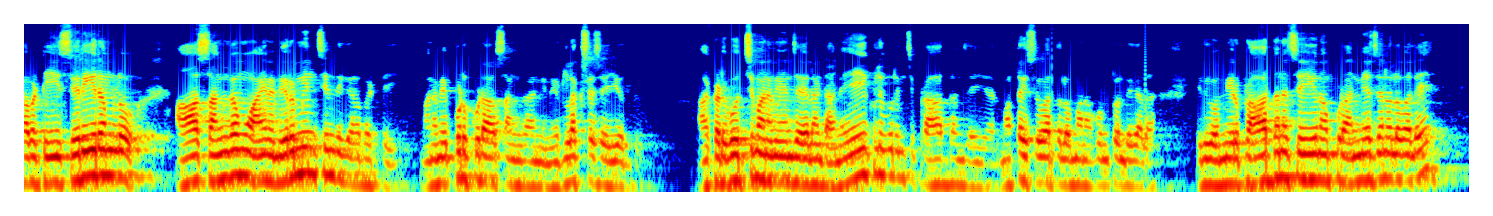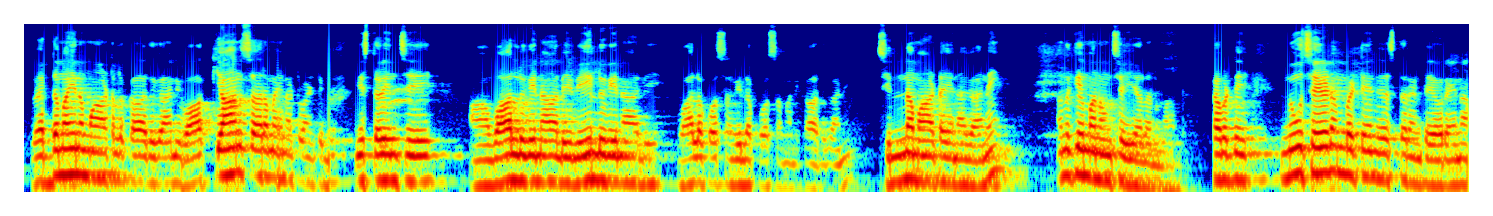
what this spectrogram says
కాబట్టి ఈ శరీరంలో ఆ సంఘము ఆయన నిర్మించింది కాబట్టి మనం ఎప్పుడు కూడా ఆ సంఘాన్ని నిర్లక్ష్య చేయొద్దు. అక్కడికి వచ్చి మనం ఏం చేయాలంటే అనేకుల గురించి ప్రార్థన చేయాలి. మత సువార్తలో మనకు ఉంటుంది కదా ఇదిగో మీరు ప్రార్థన చేయనప్పుడు అన్యజనుల వలె వ్యర్థమైన మాటలు కాదు కానీ వాక్యానుసారమైనటువంటి విస్తరించి వాళ్ళు వినాలి వీళ్ళు వినాలి వాళ్ళ కోసం వీళ్ళ కోసం అని కాదు కానీ చిన్న మాట అయినా కానీ అందుకే మనం చేయాలన్నమాట. కాబట్టి నువ్వు చేయడం బట్టి ఏం చేస్తారంటే ఎవరైనా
